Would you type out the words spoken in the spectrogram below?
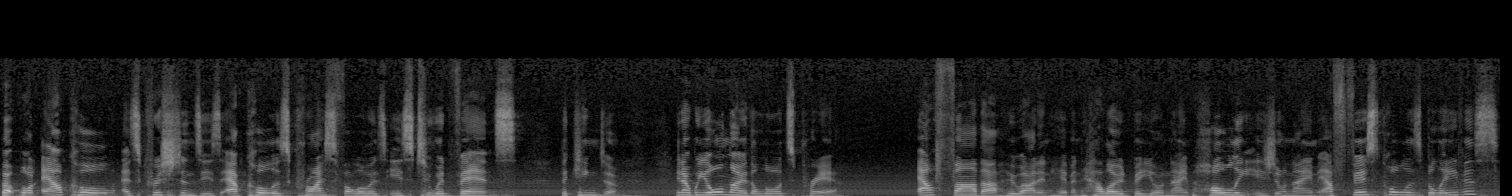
But what our call as Christians is, our call as Christ followers, is to advance the kingdom. You know, we all know the Lord's Prayer. Our Father who art in heaven, hallowed be your name. Holy is your name. Our first call as believers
